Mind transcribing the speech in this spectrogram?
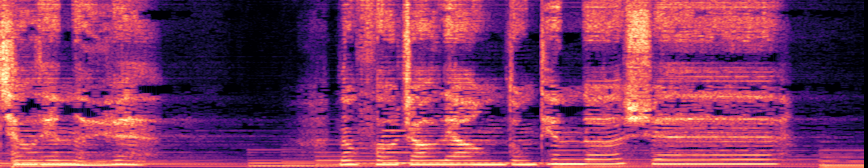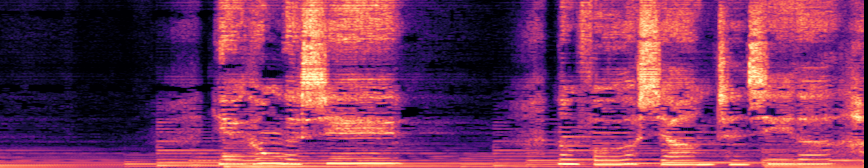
秋天的月。能否照亮冬天的雪？像晨曦的海？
